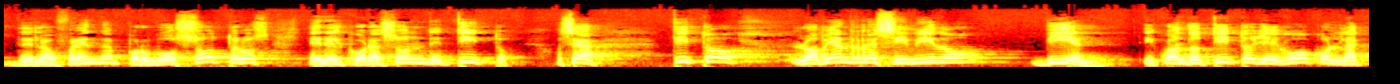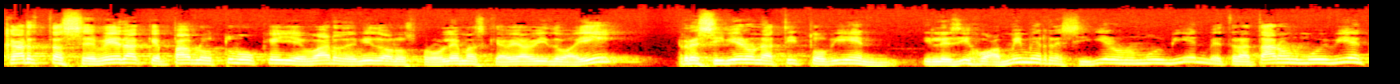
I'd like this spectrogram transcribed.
de la ofrenda por vosotros en el corazón de Tito. O sea, Tito lo habían recibido bien. Y cuando Tito llegó con la carta severa que Pablo tuvo que llevar debido a los problemas que había habido ahí, recibieron a Tito bien y les dijo, a mí me recibieron muy bien, me trataron muy bien.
